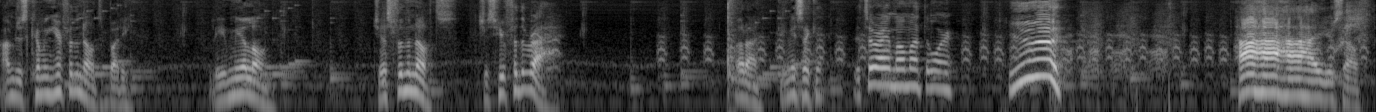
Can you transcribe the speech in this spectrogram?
I'm just coming here for the notes, buddy. Leave me alone. Just for the notes. Just here for the ride. Hold on. Give me a second. It's alright, Mama. Don't worry. Yeah! Ha ha ha ha yourself.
